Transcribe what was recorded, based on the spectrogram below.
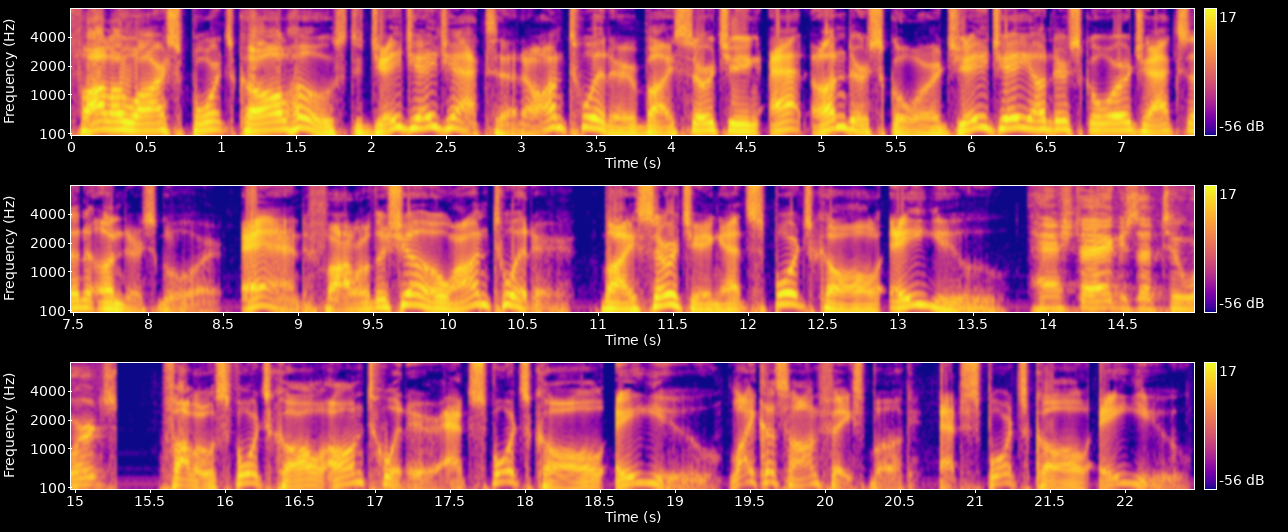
Follow our sports call host, JJ Jackson, on Twitter by searching at underscore JJ underscore Jackson underscore. And follow the show on Twitter by searching at Sports Call AU. Hashtag, is that two words? Follow Sports Call on Twitter at Sports Call AU. Like us on Facebook at Sports Call AU.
